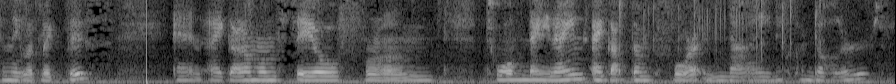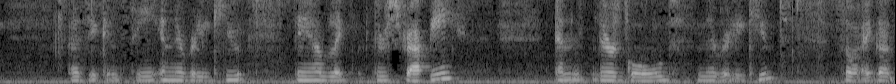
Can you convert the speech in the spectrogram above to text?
and they look like this and I got them on sale from $12.99. I got them for $9 as you can see and they're really cute. They have like, they're strappy and they're gold and they're really cute. So I got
